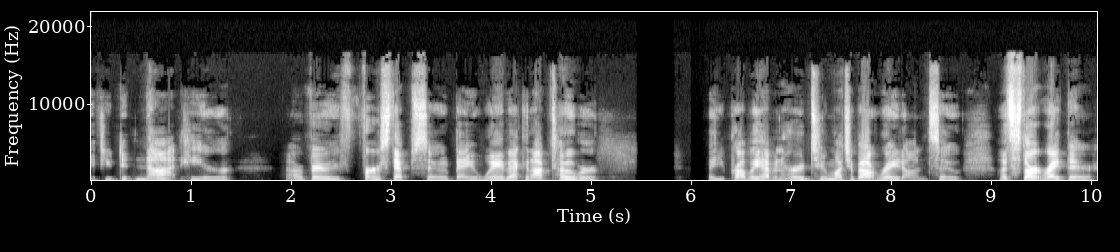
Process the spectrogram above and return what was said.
If you did not hear our very first episode, way back in October, uh, you probably haven't heard too much about radon. So, let's start right there.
